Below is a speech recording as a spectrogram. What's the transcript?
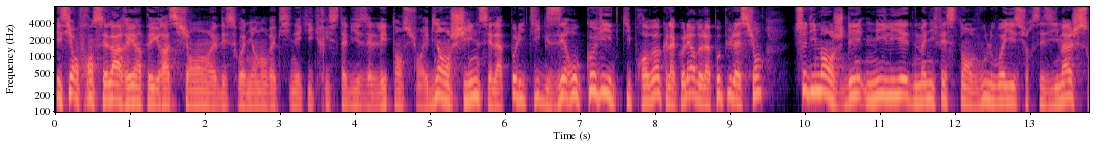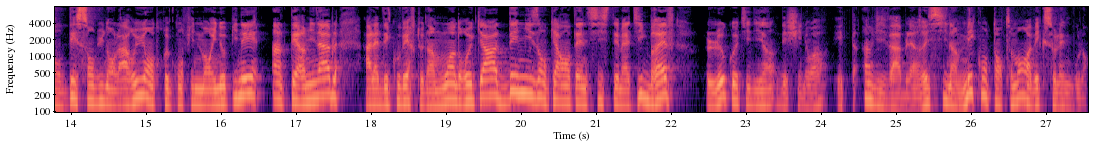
Ici en France, c'est la réintégration des soignants non vaccinés qui cristallise les tensions. Et bien en Chine, c'est la politique zéro Covid qui provoque la colère de la population. Ce dimanche, des milliers de manifestants, vous le voyez sur ces images, sont descendus dans la rue entre confinement inopiné, interminable, à la découverte d'un moindre cas, des mises en quarantaine systématiques. Bref, le quotidien des Chinois est invivable. Récit d'un mécontentement avec Solène Boulan.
